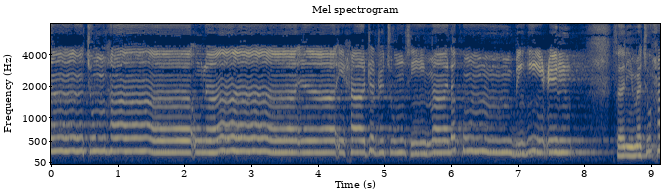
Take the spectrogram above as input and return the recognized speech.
أنتم هؤلاء حاججتم فيما لكم به علم. فلم تحاجون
